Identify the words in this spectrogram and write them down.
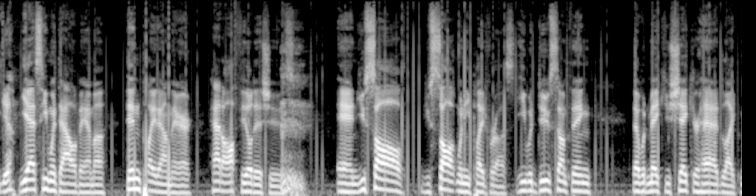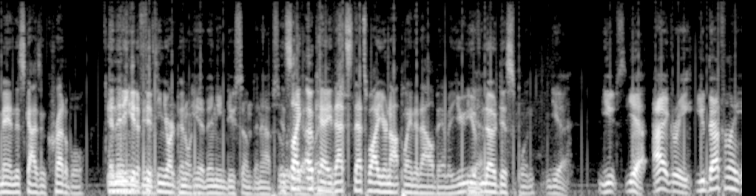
Yeah, Yes, he went to Alabama, didn't play down there, had off-field issues, and you saw you saw it when he played for us. He would do something that would make you shake your head, like, "Man, this guy's incredible," and, then, he he'd get a 15-yard penalty. Yeah, then he'd do something absolutely. It's like, okay, that's that's why you're not playing at Alabama. You you have no discipline. Yeah, you. Yeah, I agree. You definitely,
